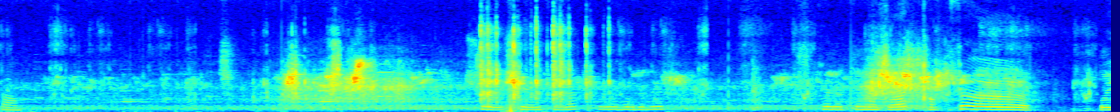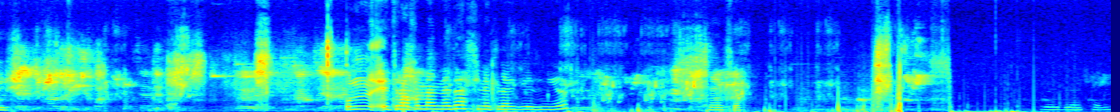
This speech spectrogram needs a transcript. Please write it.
Tamam. Şu şey güzel. Şurada burada bir iskeletimiz var. Kafası. Uy. Bunun etrafında neden sinekler gezmiyor? Neyse. Bir açalım.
